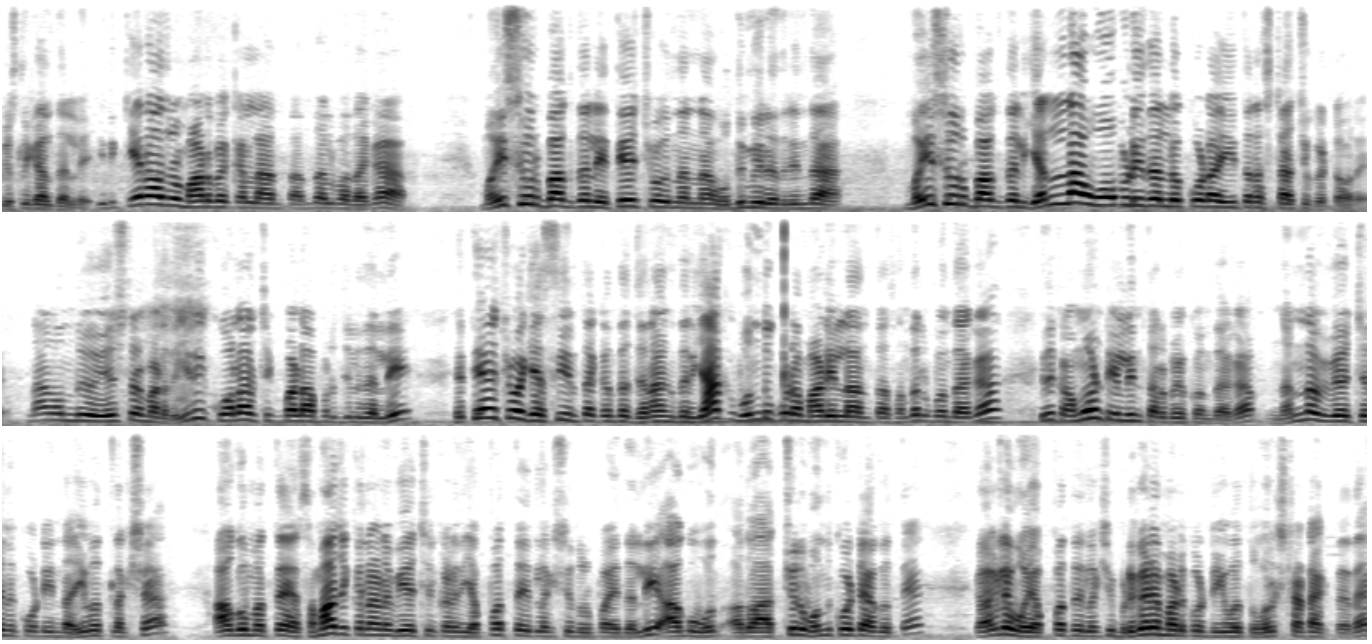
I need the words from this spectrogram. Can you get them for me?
ಬಿಸಿಲುಗಾಲದಲ್ಲಿ ಇದಕ್ಕೇನಾದರೂ ಮಾಡಬೇಕಲ್ಲ ಅಂತ ಅಂದಲ್ಲಿ ಹೋದಾಗ ಮೈಸೂರು ಭಾಗದಲ್ಲಿ ಯಥೇಚ್ಛವಾಗಿ ನನ್ನ ಉದ್ದಿಮೆ ಇರೋದ್ರಿಂದ ಮೈಸೂರು ಭಾಗದಲ್ಲಿ ಎಲ್ಲ ಹೋಬಳಿದಲ್ಲೂ ಕೂಡ ಈ ಥರ ಸ್ಟ್ಯಾಚು ಕಟ್ಟವ್ರೆ. ನಾನೊಂದು ಯೋಚನೆ ಮಾಡಿದೆ. ಇಡೀ ಕೋಲಾರ, ಚಿಕ್ಕಬಳ್ಳಾಪುರ ಜಿಲ್ಲೆಯಲ್ಲಿ ಯಥೇಚ್ಛವಾಗಿ ಹೆಸರು ಇರ್ತಕ್ಕಂಥ ಜನಾಂಗದಲ್ಲಿ ಯಾಕೆ ಒಂದು ಕೂಡ ಮಾಡಿಲ್ಲ ಅಂತ ಸಂದರ್ಭ ಬಂದಾಗ, ಇದಕ್ಕೆ ಅಮೌಂಟ್ ಎಲ್ಲಿಂದ ತರಬೇಕು ಅಂದಾಗ, ನನ್ನ ವಿವೇಚನೆ ಕೋಟಿಯಿಂದ ಐವತ್ತು ಲಕ್ಷ ಹಾಗೂ ಮತ್ತು ಸಮಾಜ ಕಲ್ಯಾಣ ವಿವೇಚನೆ ಕಡೆ ಎಪ್ಪತ್ತೈದು ಲಕ್ಷದ ರೂಪಾಯಿದಲ್ಲಿ ಹಾಗೂ ಅದು ಆ್ಯಕ್ಚುಲಿ ಒಂದು ಕೋಟಿ ಆಗುತ್ತೆ. ಈಗಾಗಲೇ ಎಪ್ಪತ್ತೈದು ಲಕ್ಷ ಬಿಡುಗಡೆ ಮಾಡಿಕೊಟ್ಟು ಇವತ್ತು ವರ್ಕ್ ಸ್ಟಾರ್ಟ್ ಆಗ್ತಾ ಇದೆ.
